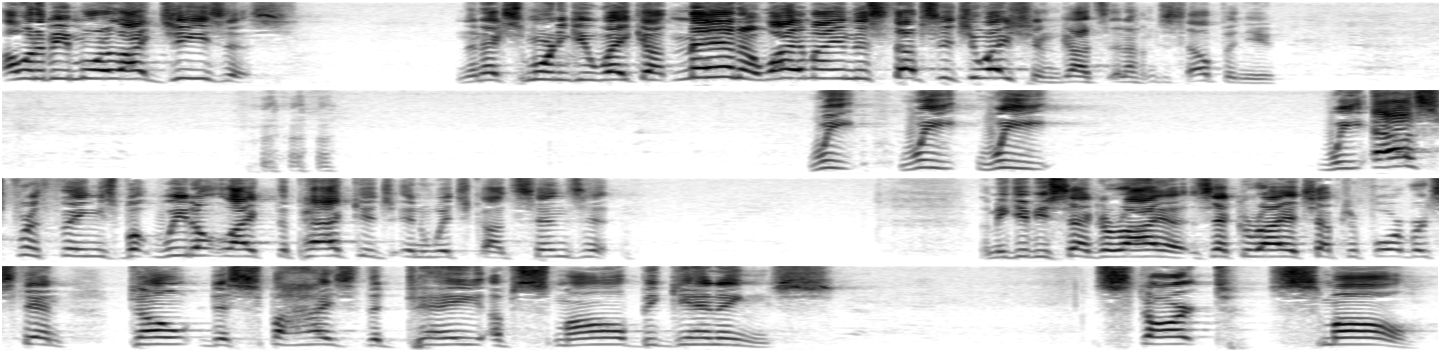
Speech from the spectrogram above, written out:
I want to be more like Jesus. And the next morning you wake up, manna, why am I in this tough situation? God said, I'm just helping you. we, we, we, we ask for things, but we don't like the package in which God sends it. Let me give you Zechariah, Zechariah chapter 4, verse 10. Don't despise the day of small beginnings. Start small.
